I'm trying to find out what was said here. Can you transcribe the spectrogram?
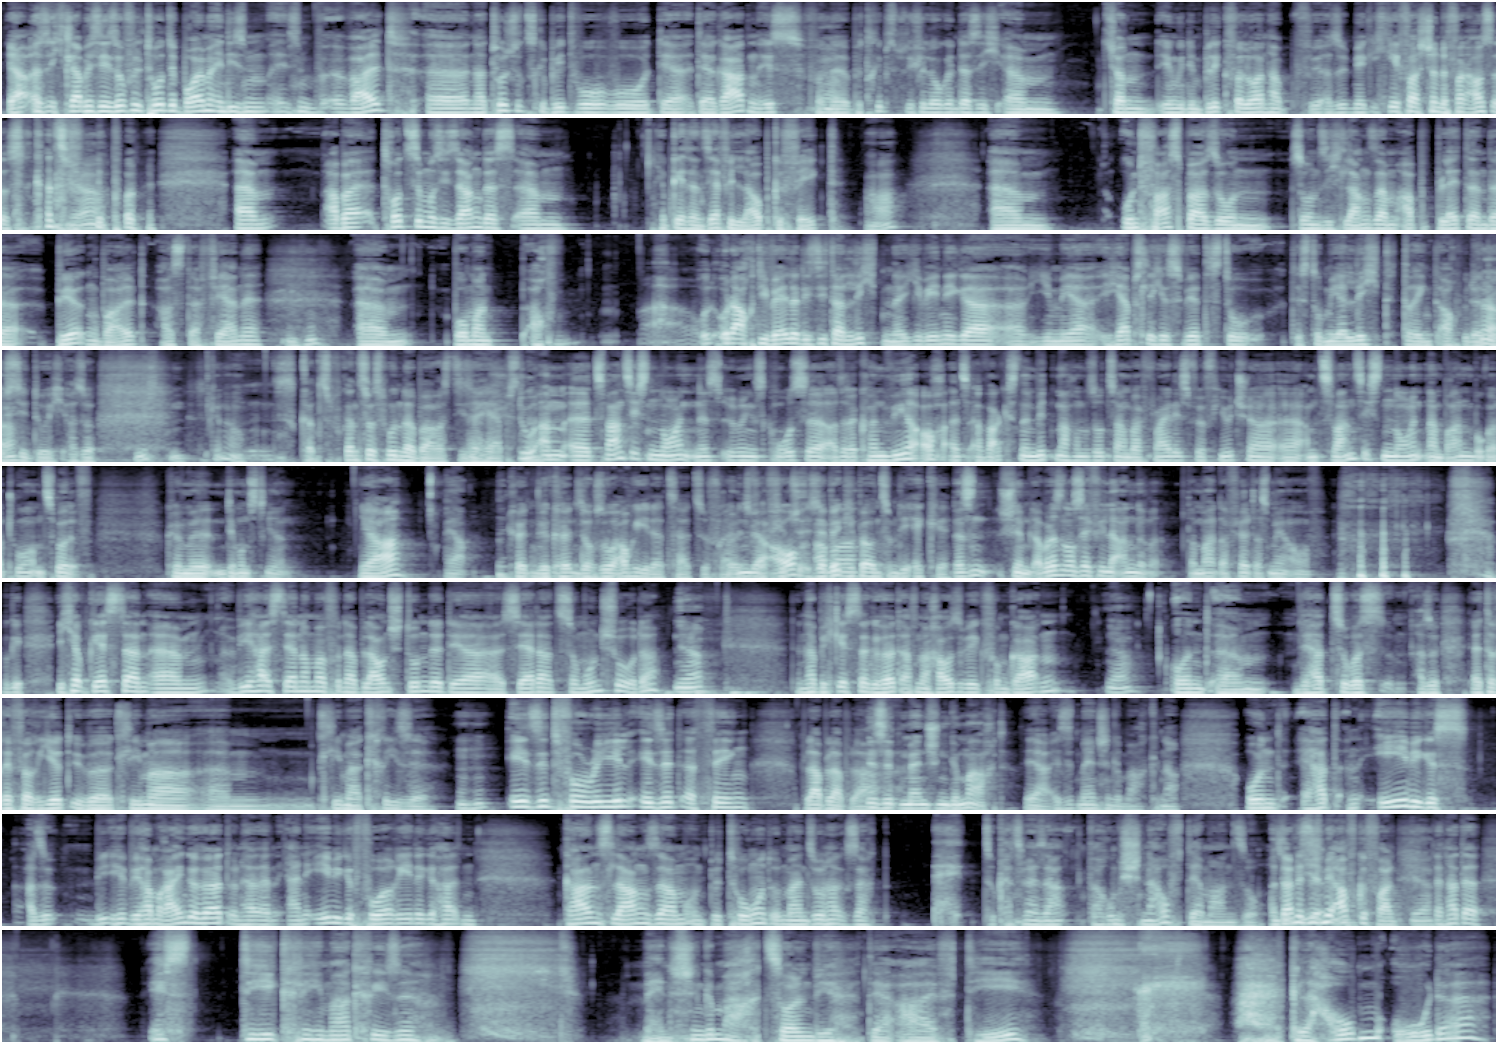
Ja, also ich glaube, ich sehe so viele tote Bäume in diesem, in diesem Wald, äh, Naturschutzgebiet, wo, wo der, der Garten ist von Ja. der Betriebspsychologin, dass ich ähm, schon irgendwie den Blick verloren habe. Für, also mir, ich gehe fast schon davon aus, dass ganz Ja. viele Bäume. Ähm, aber trotzdem muss ich sagen, dass ähm, ich habe gestern sehr viel Laub gefegt. Aha. Ähm, unfassbar so ein, so ein sich langsam abblätternder Birkenwald aus der Ferne, ähm, wo man auch Oder oder auch die Wälder, die sich dann lichten. Ne? Je weniger, äh, je mehr herbstlich es wird, desto, desto mehr Licht dringt auch wieder Ja. durch sie durch. Also Lichten, genau. das ist ganz, ganz was Wunderbares, dieser Herbst. Du, ne? am äh, 20.09. ist übrigens große, also da können wir auch als Erwachsene mitmachen, sozusagen bei Fridays for Future. Äh, am 20.09. am Brandenburger Tor um 12 können wir demonstrieren. ja, Ja. könnten, wir könnten doch so auch jederzeit zu Fridays for Future. auch, ist ja wirklich bei uns um die Ecke. Das sind, stimmt, aber das sind auch sehr viele andere. Da, da fällt das mehr auf. Okay, ich habe gestern, ähm, wie heißt der nochmal von der Blauen Stunde, der äh, Serdar Somuncu, oder? Ja, Den habe ich gestern gehört auf Nachhauseweg vom Garten. ja. Und ähm, der hat sowas, also der hat referiert über Klima, ähm, Klimakrise. Is it for real? Is it a thing? Bla bla bla. Ist es Menschen gemacht? Ja, es ist menschengemacht, genau. Und er hat ein ewiges, also wir, wir haben reingehört und er hat eine, eine ewige Vorrede gehalten, ganz langsam und betont. Und mein Sohn hat gesagt, hey, du kannst mir sagen, warum schnauft der Mann so? Und dann ist wir- es mir aufgefallen. Ja. Dann hat er, ist die Klimakrise menschengemacht? Sollen wir der AfD glauben oder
